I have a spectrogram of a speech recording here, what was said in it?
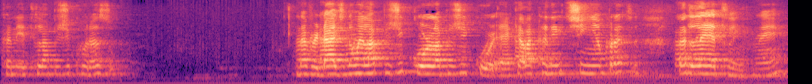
Caneta e lápis de cor azul. Na verdade, não é lápis de cor, lápis de cor. É aquela canetinha para lettering, né?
